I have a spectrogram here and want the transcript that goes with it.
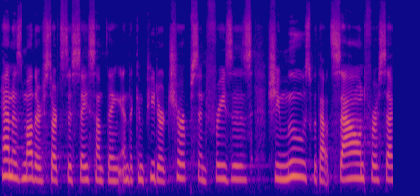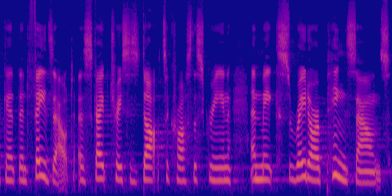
Hannah's mother starts to say something, and the computer chirps and freezes. She moves without sound for a second, then fades out as Skype traces dots across the screen and makes radar ping sounds.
